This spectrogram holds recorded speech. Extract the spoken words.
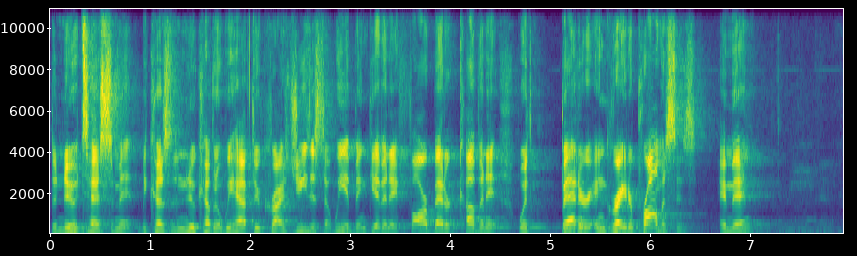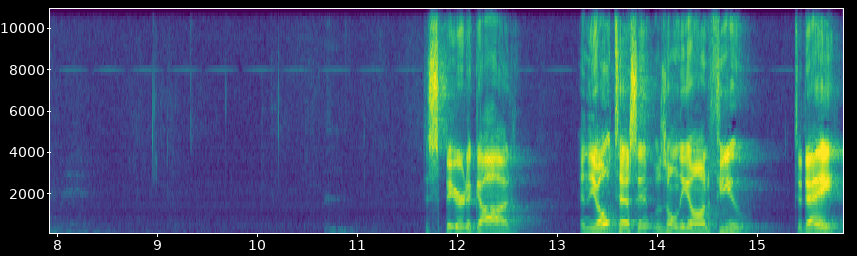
the New Testament, because of the new covenant we have through Christ Jesus, that we have been given a far better covenant with better and greater promises. Amen? The Spirit of God in the Old Testament was only on a few. Today,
